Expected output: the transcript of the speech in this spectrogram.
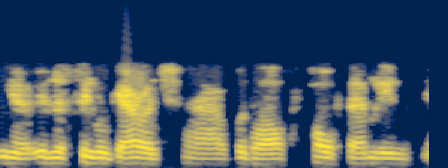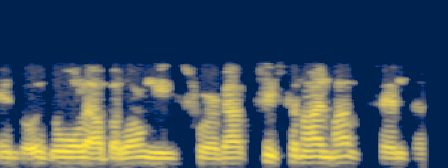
you know, in a single garage uh, with our whole family and, and, with all our belongings for about six to nine months. And, uh,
